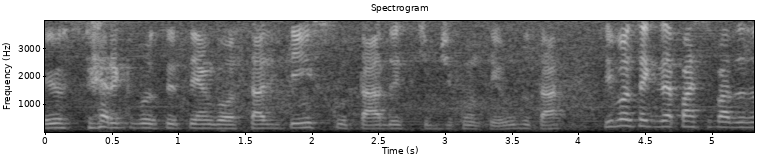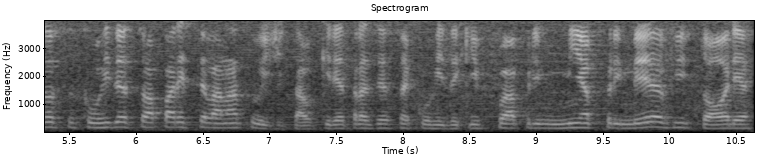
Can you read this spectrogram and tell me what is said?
Eu espero que você tenha gostado e tenha escutado esse tipo de conteúdo, tá? Se você quiser participar das nossas corridas, é só aparecer lá na Twitch, tá? Eu queria trazer essa corrida aqui, foi a minha primeira vitória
